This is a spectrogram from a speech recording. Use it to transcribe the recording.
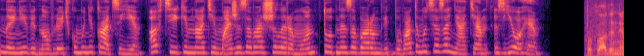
Нині відновлюють комунікації. А в цій кімнаті майже завершили ремонт. Тут незабаром відбуватимуться заняття з йоги. Покладені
